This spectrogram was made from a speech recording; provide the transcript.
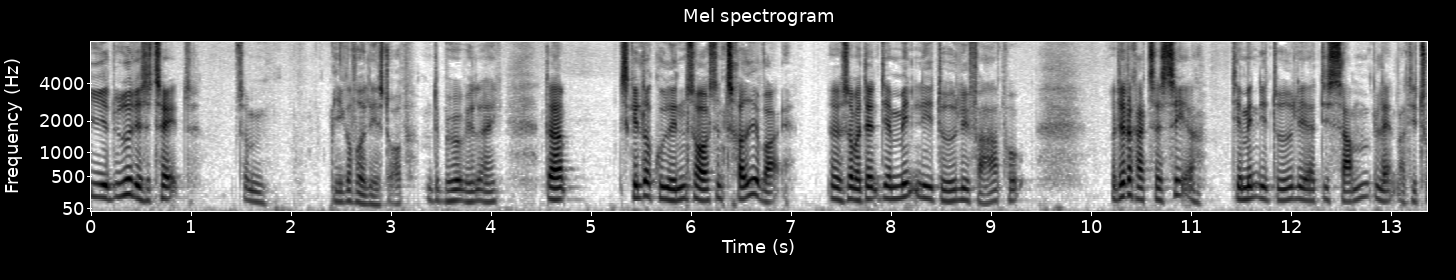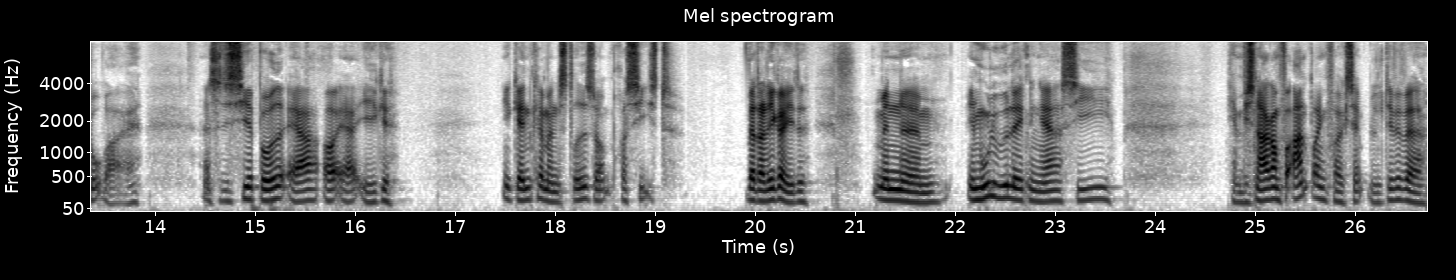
I et yderligere citat, som vi ikke har fået læst op, men det behøver vi heller ikke, der skildrer Gud inden så også en tredje vej, øh, som er den, de almindelige dødelige farer på. Og det, der karakteriserer de almindelige dødelige, er, at de sammenblander de to veje. Altså de siger både er og er ikke. Igen kan man strides om præcist, hvad der ligger i det. Men øh, en mulig udlægning er at sige, jamen vi snakker om forandring for eksempel. Det vil være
